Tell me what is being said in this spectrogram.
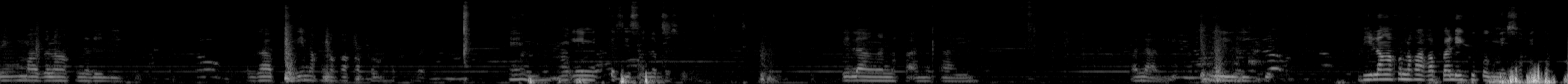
tuwing umaga lang ako naliligo. Paghapon din ako nakakapag-half bath. Ayan, ang init kasi sa labas eh. Kailangan nakaano tayo. Palagi. Naliligo. Di lang ako nakakapaligo pag may sakit ako.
